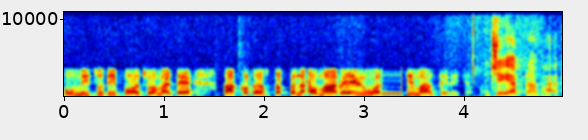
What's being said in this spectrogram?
ભૂમિ સુધી પહોંચવા માટે પાકો રસ્તો બનાવવામાં આવે એવી વર્ષથી માંગ થઈ રહી છે. જી, આપનો આભાર.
